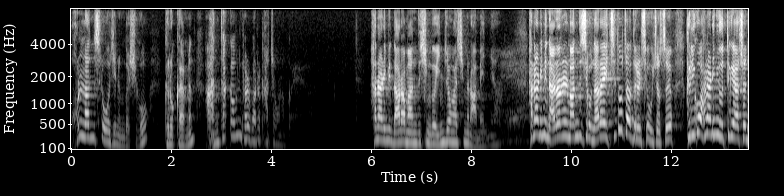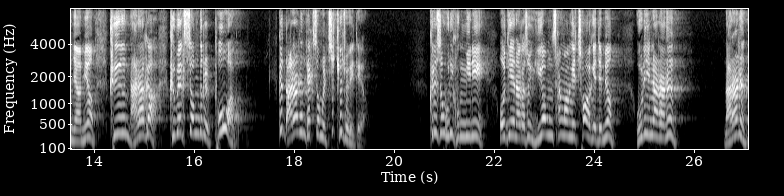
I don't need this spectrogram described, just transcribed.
혼란스러워지는 것이고 그렇게 하면 안타까운 결과를 가져오는 거예요. 하나님이 나라 만드신 거 인정하시면 아멘요. 하나님이 나라를 만드시고 나라의 지도자들을 세우셨어요. 그리고 하나님이 어떻게 하셨냐면 그 나라가 그 백성들을 보호하고 그 나라는 백성을 지켜줘야 돼요. 그래서 우리 국민이 어디에 나가서 위험 상황에 처하게 되면 우리나라는 나라는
